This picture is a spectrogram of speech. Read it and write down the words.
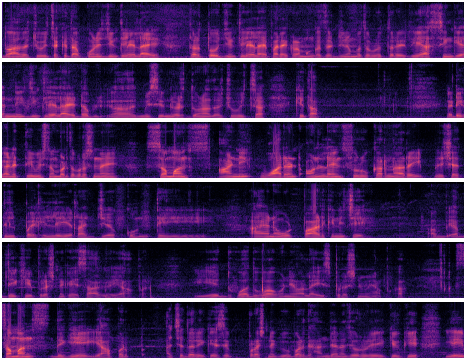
दोन हजार चोवीसचा किताब कोणी जिंकलेला आहे? तर तो जिंकलेला आहे पर्याय क्रमांकाचं डी नंबरचं उत्तर आहे. रिया सिंग यांनी जिंकलेला आहे डब्ल्यू मिस युनिवर्स दोन हजार चोवीसचा किताब या ठिकाणी तेवीस नंबरचा प्रश्न आहे. समन्स आणि वॉरंट ऑनलाईन सुरू करणारे देशातील पहिले राज्य कोणते? आया ना वोट पहाड़ के नीचे अब अब देखिए प्रश्न कैसा आ गया यहाँ पर ये धुआं धुआं होने वाला है इस प्रश्न में आपका. समन्स देखिए यहाँ पर अच्छे तरीके से प्रश्न के ऊपर ध्यान देना जरूरी है क्योंकि यही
